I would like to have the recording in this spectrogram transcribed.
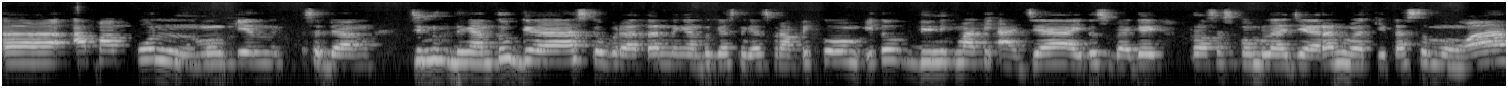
eh, apa pun mungkin sedang jenuh dengan tugas, keberatan dengan tugas-tugas praktikum, itu dinikmati aja. Itu sebagai proses pembelajaran buat kita semua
